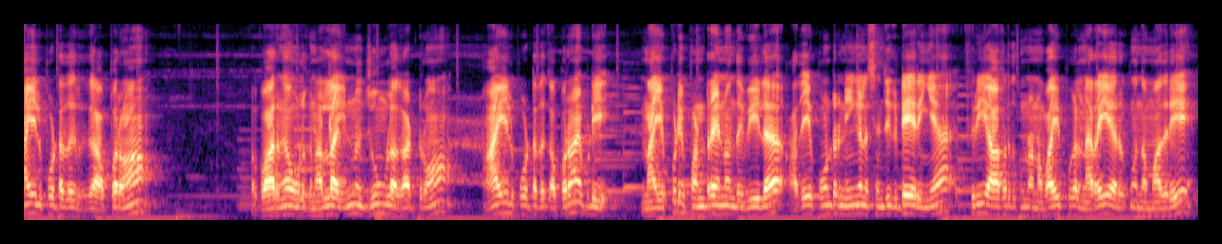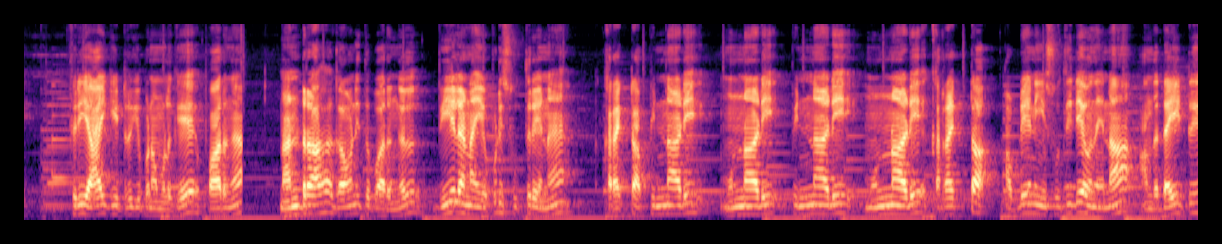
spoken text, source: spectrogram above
ஆயில் போட்டதுக்கு அப்புறம் பாருங்கள் உங்களுக்கு நல்லா இன்னும் ஜூமில் காட்டுறோம். ஆயில் போட்டதுக்கப்புறம் இப்படி நான் எப்படி பண்ணுறேன்னு அந்த வீலை அதே போன்று நீங்களும் செஞ்சுக்கிட்டே இருங்க. ஃப்ரீ ஆகிறதுக்கு உண்டான வாய்ப்புகள் நிறைய இருக்கும் இந்த மாதிரி. ஃப்ரீ ஆக்கிட்டு இருக்கு இப்போ நம்மளுக்கு. பாருங்கள் நன்றாக கவனித்து பாருங்கள். வீலை நான் எப்படி சுற்றுறேன்னு கரெக்டாக பின்னாடி முன்னாடி பின்னாடி முன்னாடி கரெக்டாக அப்படியே நீங்கள் சுற்றிட்டே வந்தீங்கன்னா அந்த டைட்டு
